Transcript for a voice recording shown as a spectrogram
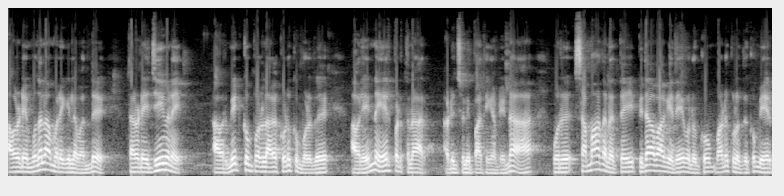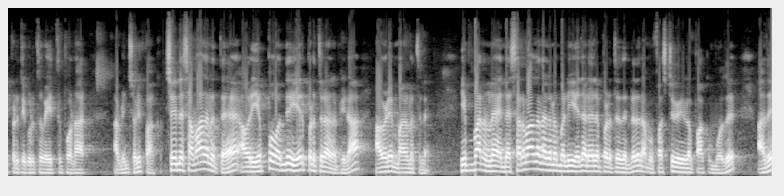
அவருடைய முதலாம் முறைகளில் வந்து தன்னுடைய ஜீவனை அவர் மீட்கும் பொருளாக கொடுக்கும் பொழுது அவர் என்ன ஏற்படுத்தினார் அப்படின்னு சொல்லி பார்த்தீங்க அப்படின்னா ஒரு சமாதானத்தை பிதாவாகிய தேவனுக்கும் மனுக்குலத்துக்கும் ஏற்படுத்தி கொடுத்து வைத்து போனார் அப்படின்னு சொல்லி பார்க்கும் ஸோ இந்த சமாதானத்தை அவர் எப்போ வந்து ஏற்படுத்துறார் அப்படின்னா அவருடைய மரணத்தில். இப்போ பாருங்களேன் இந்த சர்வாங்க தகன பலி எதை அடையாளப்படுத்துதுன்றது நம்ம ஃபஸ்ட்டு வீடியோவில் பார்க்கும்போது அது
